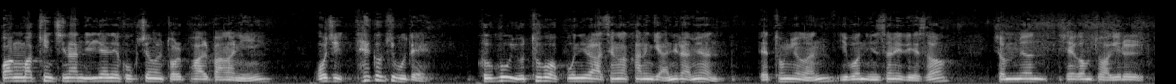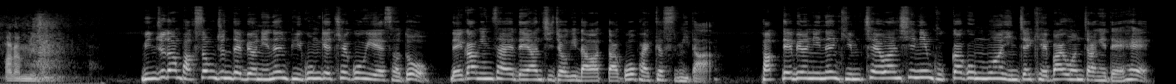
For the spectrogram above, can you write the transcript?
꽉 막힌 지난 1년의 국정을 돌파할 방안이 오직 태극기 부대, 극우 유튜버뿐이라 생각하는 게 아니라면 대통령은 이번 인선에 대해서 전면 재검토하기를 바랍니다. 민주당 박성준 대변인은 비공개 최고위에서도 내각 인사에 대한 지적이 나왔다고 밝혔습니다. 박 대변인은 김채환 신임 국가공무원 인재개발원장에 대해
